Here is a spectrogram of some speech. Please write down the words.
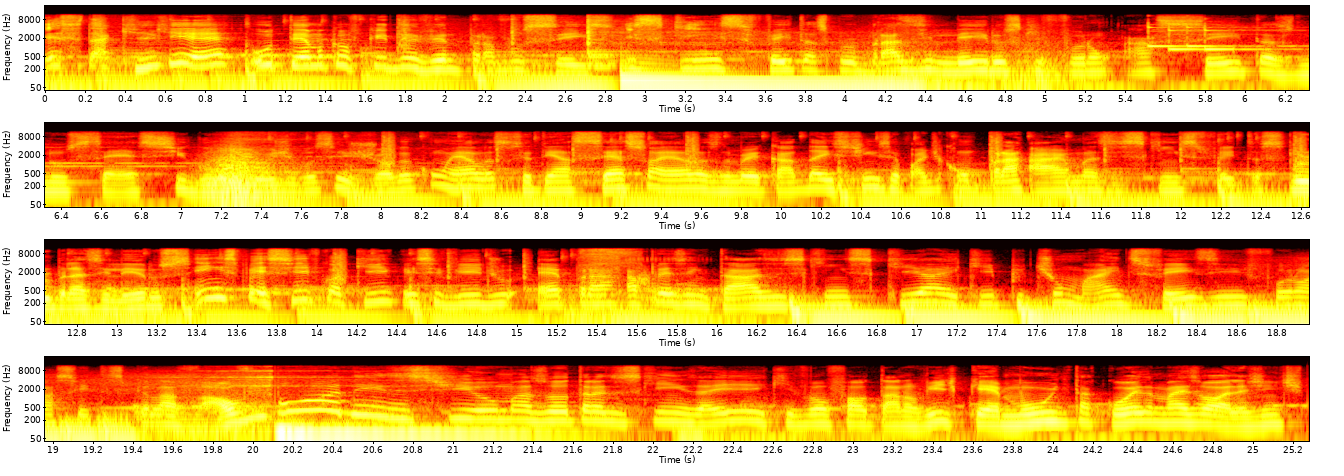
esse daqui, que é o tema que eu fiquei devendo pra vocês. Skins feitas por brasileiros que foram aceitas no CSGO e hoje você joga com elas, você tem acesso a elas no mercado da Steam, você pode comprar armas, skins feitas por brasileiros. Em específico aqui, esse vídeo é para apresentar as skins que a equipe Two Minds fez e foram aceitas pela Valve. Podem existir umas outras skins aí que vão faltar no vídeo, porque é muita coisa, mas olha, a gente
